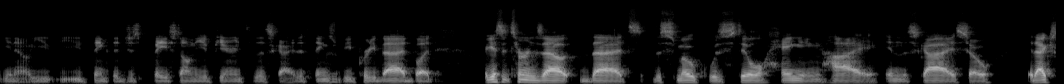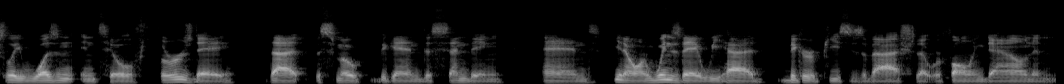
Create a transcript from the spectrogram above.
you know you you think that just based on the appearance of the sky that things would be pretty bad, but I guess it turns out that the smoke was still hanging high in the sky. So it actually wasn't until Thursday that the smoke began descending. And, you know, on Wednesday, we had bigger pieces of ash that were falling down. And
